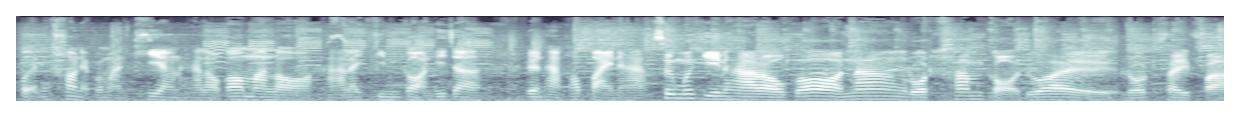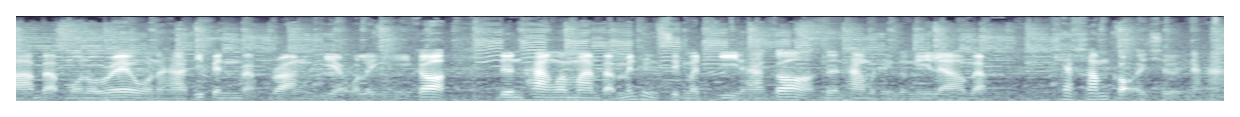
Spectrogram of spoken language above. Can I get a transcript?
เปิดให้เข้าเนี่ยประมาณเที่ยงนะฮะเราก็มารอหาอะไรกินก่อนที่จะเดินทางเข้าไปนะฮะ ซึ่งเมื่อกี้นะฮะเราก็นั่งรถข้ามเกาะด้วยรถไฟฟ้าแบบโมโนเรลนะฮะที่เป็นแบบรางเดี่ยวอะไรอย่างนี้ก็เดินทางประมาณแบบไม่ถึง 10นาทีนะฮะก็เดินทางมาถึงตรงนี้แล้วแบบแค่ข้ามเกาะเฉยๆนะฮะ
